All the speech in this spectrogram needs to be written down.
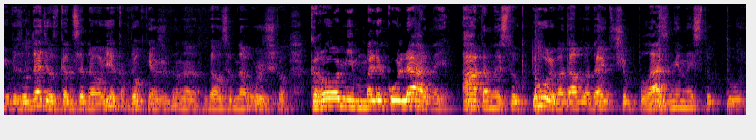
И в результате вот в конце того века вдруг неожиданно удалось обнаружить, что кроме молекулярной атомной структуры, вода обладает еще плазменной структурой.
